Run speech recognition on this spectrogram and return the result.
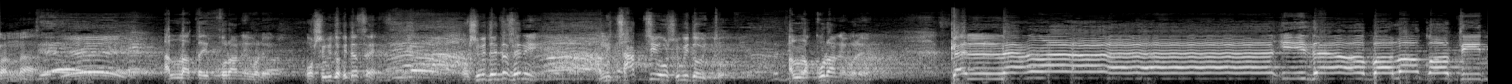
কন্যা আল্লাহ তাই কোরআনে বলে, অসুবিধা হইতেছে? অসুবিধা হইতেছে নি? আমি চাচ্ছি অসুবিধা হইতো। আল্লাহ কোরআনে বলে, কাল্লা ইযা বালাগাতিত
